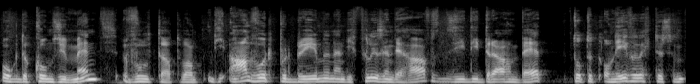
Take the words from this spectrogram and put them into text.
Ook de consument voelt dat, want die aanvoerproblemen en die files in de havens, die, die dragen bij tot het onevenwicht tussen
